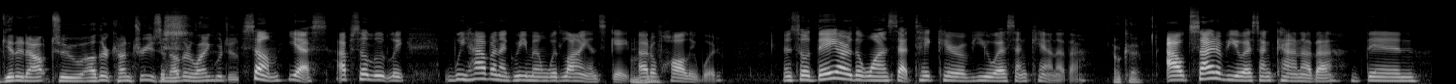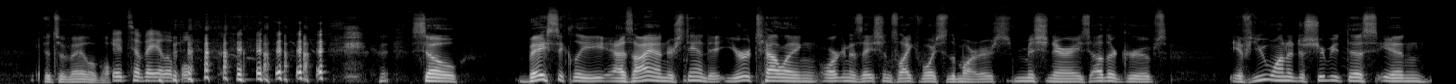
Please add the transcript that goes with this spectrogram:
get it out to other countries and other languages? Some, yes, absolutely. We have an agreement with Lionsgate out mm-hmm. of Hollywood. And so they are the ones that take care of US and Canada. Okay. Outside of US and Canada, then It's available. it's available. So basically, as I understand it, you're telling organizations like Voice of the Martyrs, missionaries, other groups, if you want to distribute this in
